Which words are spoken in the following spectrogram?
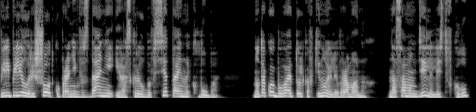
перепилил решетку, проник в здание и раскрыл бы все тайны клуба. Но такое бывает только в кино или в романах. На самом деле лезть в клуб,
